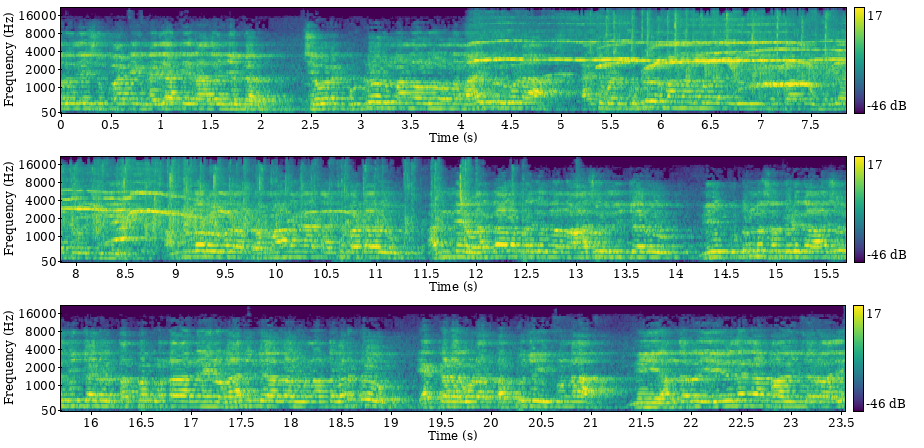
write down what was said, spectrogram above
తెలుగుదేశం పార్టీకి మెజార్టీ రాదని చెప్పారు. చివరి గుడ్లూరు మండలంలో ఉన్న నాయకులు కూడా కష్టపడి గుంటూరు మండలంలో కూడా తెలుగుదేశం పార్టీ మెజార్టీ వచ్చింది. అందరూ కూడా బ్రహ్మాండంగా కష్టపడ్డారు. అన్ని వర్గాల ప్రజలు నన్ను ఆశీర్వదించారు. మీ కుటుంబ సభ్యుడిగా ఆశీర్వదించారు. తప్పకుండా నేను రాజకీయాల్లో ఉన్నంత వరకు ఎక్కడ కూడా తప్పు చేయకుండా మీ అందరూ ఏ విధంగా భావించారో అదే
